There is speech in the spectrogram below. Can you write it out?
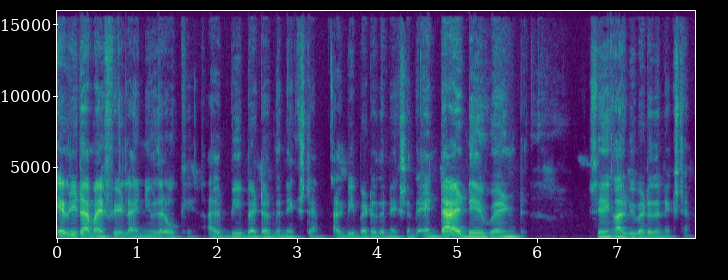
every time I failed, I knew that okay, I'll be better the next time. I'll be better the next time. The entire day went saying I'll be better the next time.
